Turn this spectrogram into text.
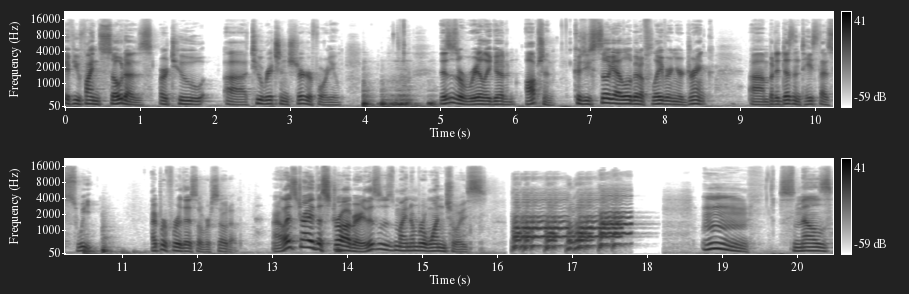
If you find sodas are too uh, too rich in sugar for you, this is a really good option because you still get a little bit of flavor in your drink, um, but it doesn't taste as sweet. I prefer this over soda. All right, let's try the strawberry. This is my number one choice. Mmm, smells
